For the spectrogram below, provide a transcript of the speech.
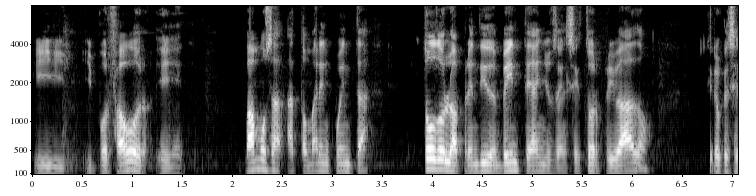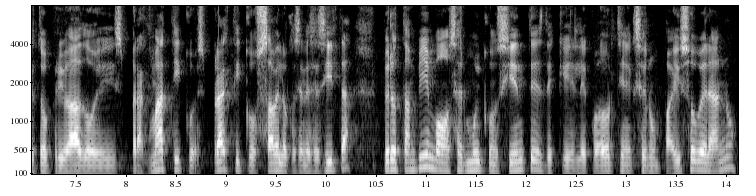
Y, por favor, eh, vamos a, tomar en cuenta todo lo aprendido en 20 años del sector privado, Creo que el sector privado es pragmático, es práctico, sabe lo que se necesita, pero también vamos a ser muy conscientes de que el Ecuador tiene que ser un país soberano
